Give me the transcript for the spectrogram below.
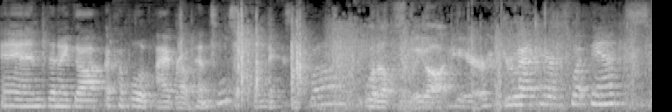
And then I got a couple of eyebrow pencils from NYX as well. What else we got here? Drew got a pair of sweatpants.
